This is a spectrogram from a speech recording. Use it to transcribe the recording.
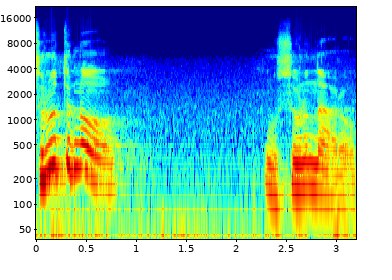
શ્રુતનો, હું સુણનારો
